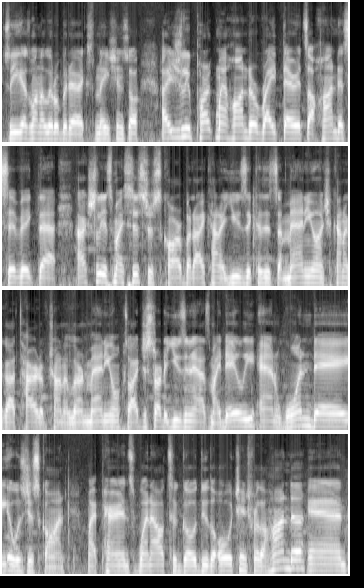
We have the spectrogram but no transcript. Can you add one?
so you guys want a little bit of explanation. So I usually park my Honda right there. It's a Honda Civic that actually it's my sister's car, but I kind of use it because it's a manual and she kind of got tired of trying to learn manual. So I just started using it as my daily and one day it was just gone. My parents went out to go do the oil change for the Honda and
